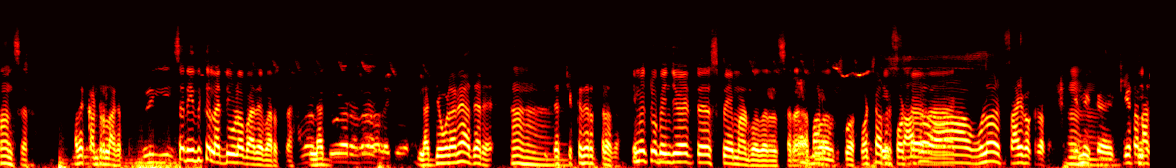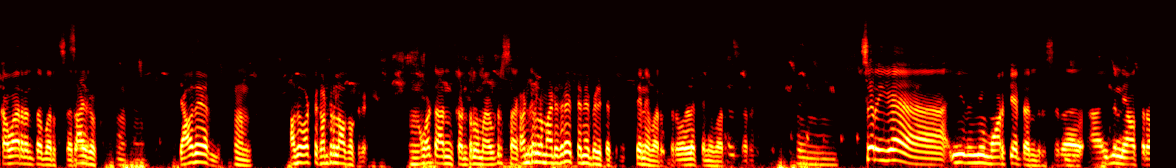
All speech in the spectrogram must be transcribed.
ಹ್ಞೂ ಸರ್ ಅದಕ್ಕೆ ಕಂಟ್ರೋಲ್ ಆಗುತ್ತೆ. ಸರ್ ಇದಕ್ಕೆ ಲದ್ದಿ ಹುಳ ಬಾಧೆ ಬರುತ್ತೆ? ಲದ್ದಿ ಉಳನೇ ಹುಳನೇ ಅದೇ ರೀ ಚಿಕ್ಕದಿರುತ್ತೆ ಅದು. ಇಮೆಕ್ಟೋ ಬೆಂಜುವೇಟ್ ಸ್ಪ್ರೇ ಮಾಡ್ಬೋದಲ್ಲ ಸರ್. ಒಟ್ಟು ಅದ್ರ ಹುಳ ಸಾಯ್ಬೇಕ್ರಿ ಅದು. ಕೀಟನಾಶಕ ಕವರ್ ಅಂತ ಬರುತ್ತೆ ಸರ್. ಸಾಯ್ಬೇಕು. ಯಾವ್ದೇ ಇರ್ಲಿ. ಹ್ಮ್. ಅದು ಒಟ್ಟು ಕಂಟ್ರೋಲ್ ಆಗ್ಬೇಕ್ರಿ ಒಟ್ಟು ಅದನ್ನ ಕಂಟ್ರೋಲ್ ಮಾಡಿಬಿಟ್ರೆ ಸಾಕು ಕಂಟ್ರೋಲ್ ಮಾಡಿದ್ರೆ ತೆನೆ ಬೆಳಿತೈತ್ರಿ ತೆನೆ ಬರುತ್ತೆ ಸರ್ ಒಳ್ಳೆ ತೆನೆ ಬರುತ್ತೆ ಸರ್. ಸರ್ ಈಗ ಈಗ ನೀವು ಮಾರ್ಕೆಟ್ ಅಂದ್ರಿ ಸರ್ ಇದನ್ನ ಯಾವ ತರ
